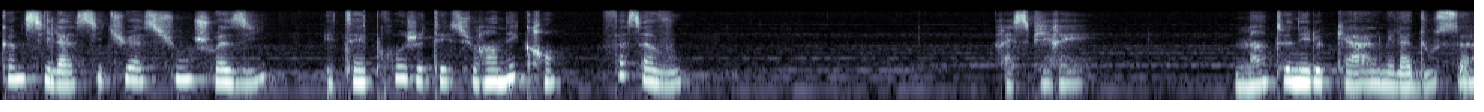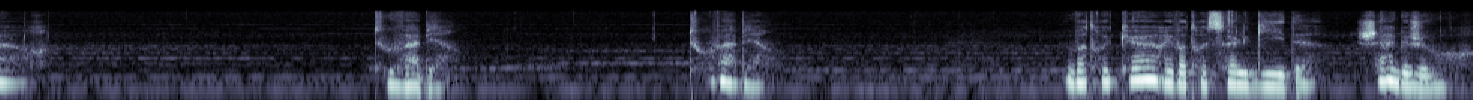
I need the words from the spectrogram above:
comme si la situation choisie était projetée sur un écran face à vous. Respirez, maintenez le calme et la douceur. Tout va bien. Tout va bien. Votre cœur est votre seul guide chaque jour.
